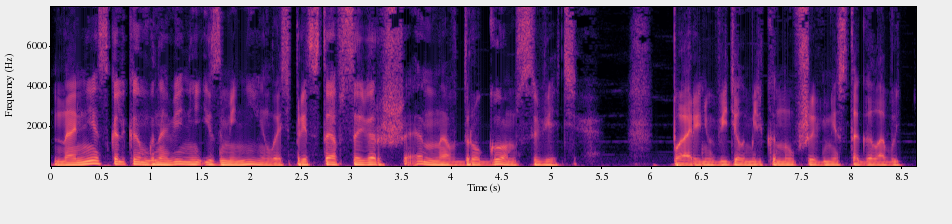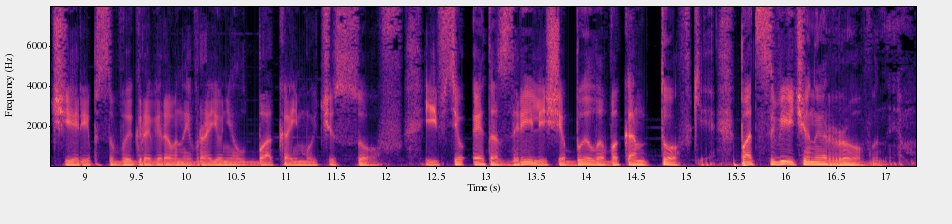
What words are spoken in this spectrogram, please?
на несколько мгновений изменилось, представ совершенно в другом свете. Парень увидел мелькнувший вместо головы череп с выгравированной в районе лба каймой часов. И все это зрелище было в окантовке, подсвеченной ровным,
